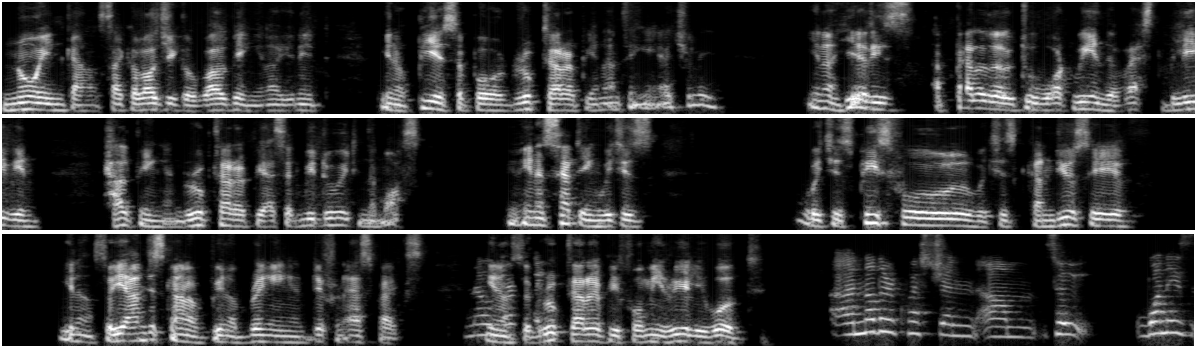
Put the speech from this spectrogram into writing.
know in kind of psychological well-being. You know, you need you know peer support, group therapy, and I'm thinking actually you know, here is a parallel to what we in the West believe in helping and group therapy. I said we do it in the mosque, in a setting which is which is peaceful, which is conducive. You know, so yeah, I'm just kind of you know bringing in different aspects. No, you know, perfect. so group therapy for me really worked. Another question. Um, so one is,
